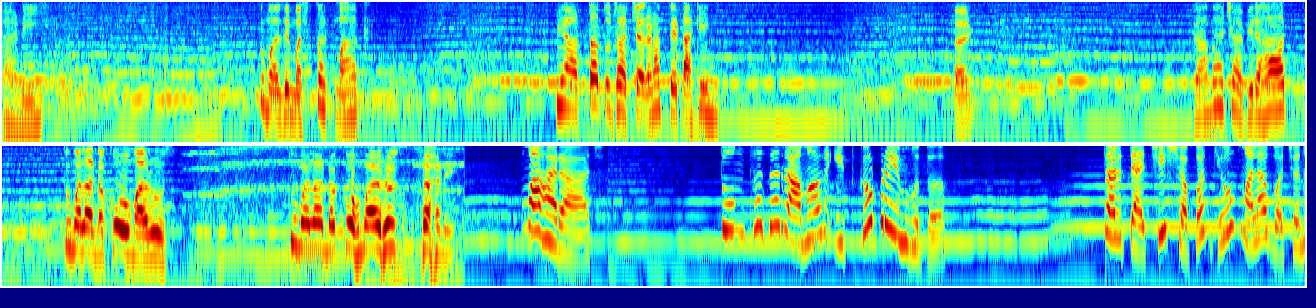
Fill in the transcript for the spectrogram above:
राणी तू माझे मस्तक माग. मी आता तुझ्या चरणात ते टाकीन. पण रामाच्या विरहात तुम्हाला नको मारूस. तुम्हाला नको मारूस राणी. महाराज तुमचं जर रामावर इतकं प्रेम होत तर त्याची शपथ घेऊन मला वचन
